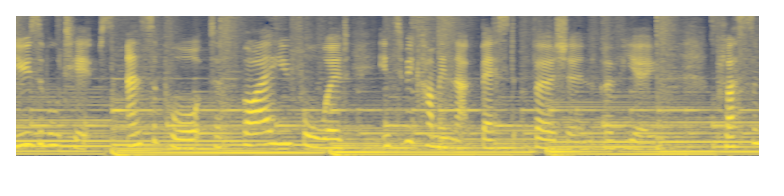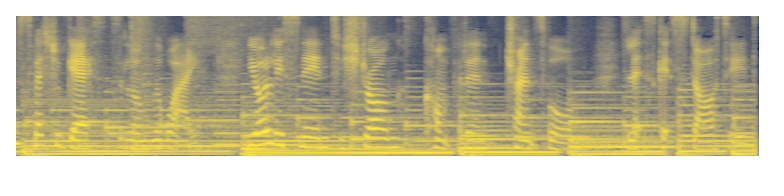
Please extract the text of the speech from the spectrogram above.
usable tips, and support to fire you forward into becoming that best version of you, plus some special guests along the way. You're listening to Strong, Confident, Transform. Let's get started.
